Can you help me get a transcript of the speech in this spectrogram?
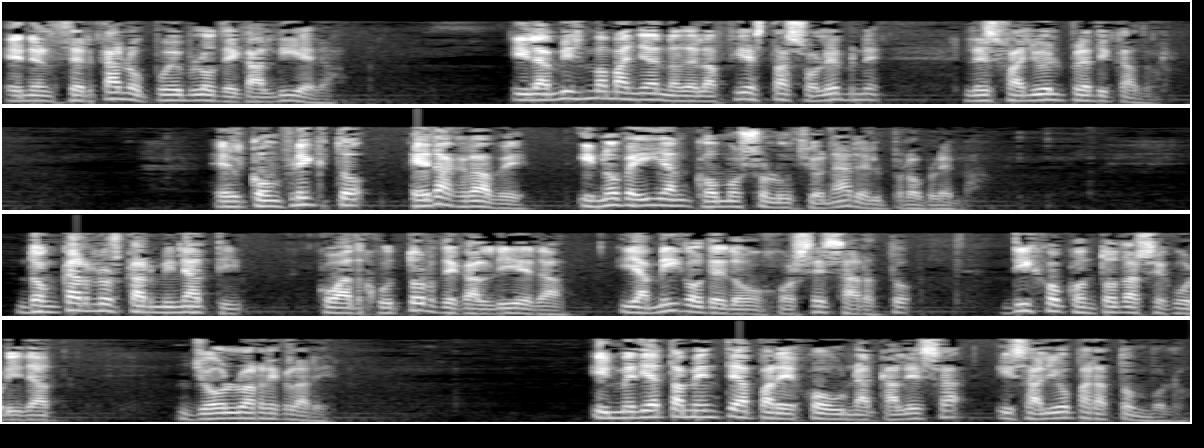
en el cercano pueblo de Galiera. Y la misma mañana de la fiesta solemne les falló el predicador. El conflicto era grave y no veían cómo solucionar el problema. Don Carlos Carminati, coadjutor de Galiera y amigo de don José Sarto, dijo con toda seguridad Yo lo arreglaré. Inmediatamente aparejó una calesa y salió para Tómbolo.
